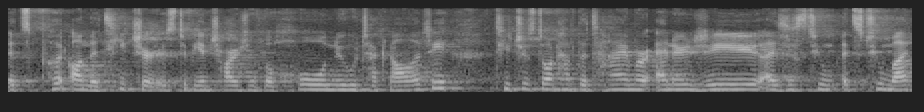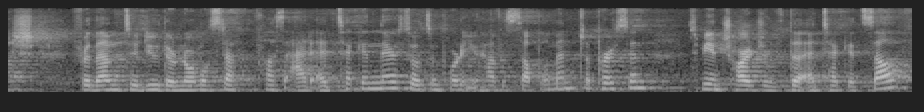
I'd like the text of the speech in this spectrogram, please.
it's put on the teachers to be in charge of the whole new technology. Teachers don't have the time or energy. It's just too, it's too much for them to do their normal stuff plus add ed tech in there. So it's important you have a supplement a person to be in charge of the ed tech itself.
